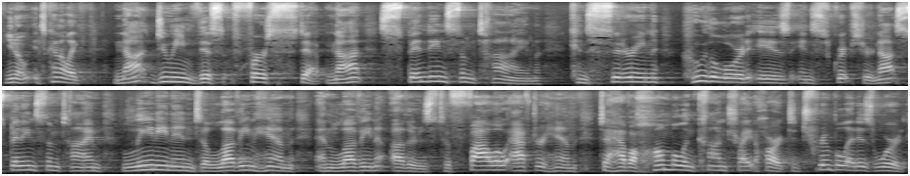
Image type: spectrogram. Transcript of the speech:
You know, it's kind of like not doing this first step, not spending some time considering who the Lord is in Scripture, not spending some time leaning into loving Him and loving others, to follow after Him, to have a humble and contrite heart, to tremble at His word.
